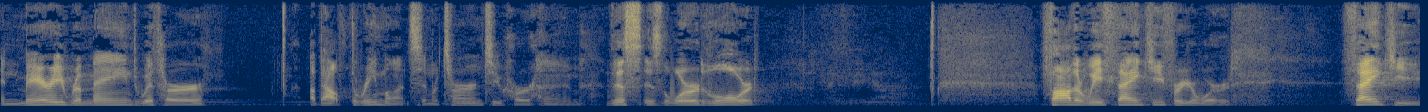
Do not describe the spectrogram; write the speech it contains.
And Mary remained with her about three months and returned to her home. This is the word of the Lord. Father, we thank you for your word. Thank you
